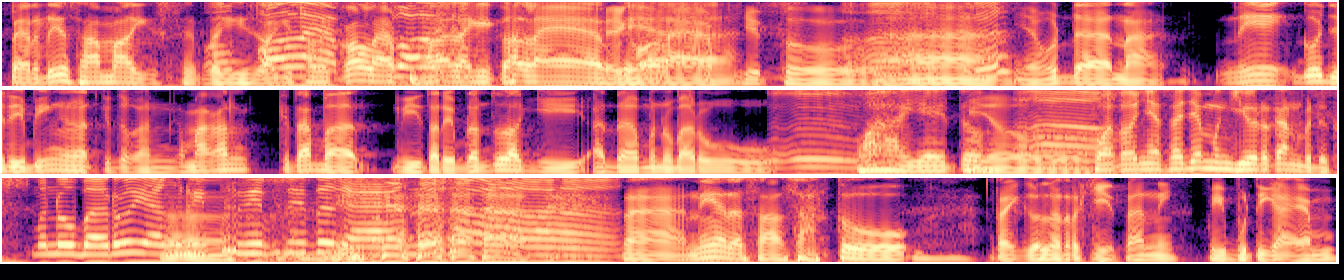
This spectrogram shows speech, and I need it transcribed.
PRD sama lagi lagi lagi collab, saling collab. Oh, lagi collab. Eh, ya. collab gitu. Ah. terus Ya udah, nah ini gue jadi binget gitu kan. Kemarin kan kita di Toribram tuh lagi ada menu baru. Wah, ya itu. Yo. Fotonya saja menggiurkan, Bedux. menu baru yang rib-ribs itu kan Nah, ini ada salah satu regular kita nih, Wibu 3M.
